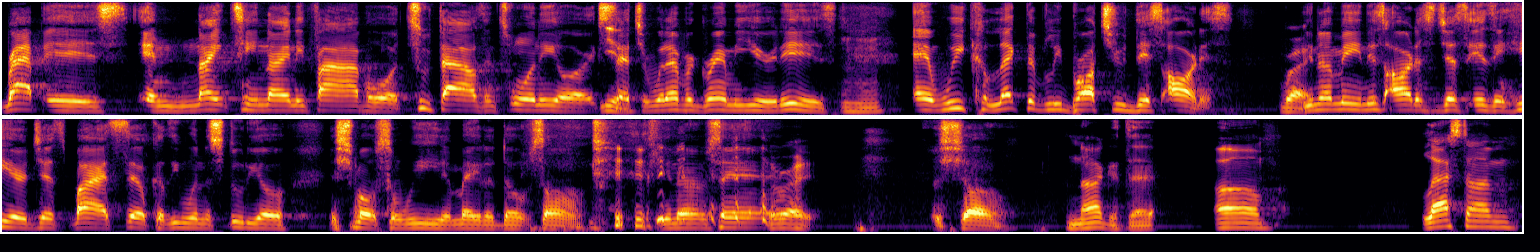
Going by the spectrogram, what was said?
rap is in 1995 or 2020 or etc. Whatever Grammy year it is. and we collectively brought you this artist. Right. You know what I mean? This artist just isn't here just by itself because he went in the studio and smoked some weed and made a dope song. you know what I'm saying? Right. For sure. No, I get that. Um, last time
